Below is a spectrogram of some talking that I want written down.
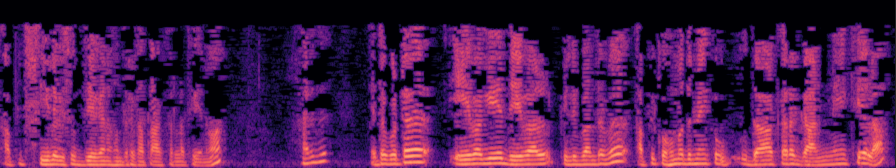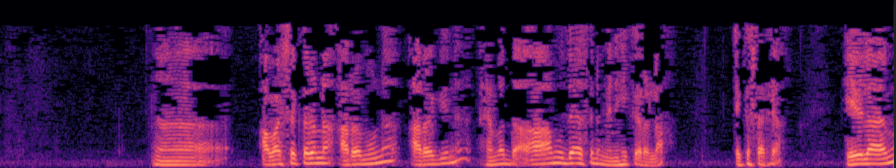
අපි සීල විසුද්ධිය ගැන හොඳට කතා කරලා තියෙනවා. හරිද? එතකොට ඒ වගේ දේවල් පිළිබඳව අපි කොහොමද මේක උදා කරගන්නේ කියලා අවශ්‍ය කරන අරමුණ අරගෙන හැමදාම උදෑසන මෙනෙහි කරලා එක සැරයක් ඒ වෙලාවෙම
